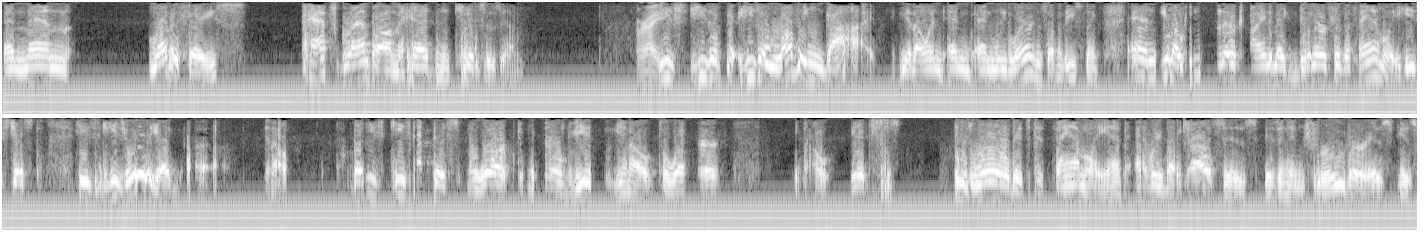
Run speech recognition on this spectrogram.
and then leatherface pats Grandpa on the head and kisses him. Right. He's he's a he's a loving guy, you know, and and and we learn some of these things. And you know, he's there trying to make dinner for the family. He's just he's he's really a, a you know, but he's he's got this warped world view, you know, to where you know it's his world is his family, and everybody else is is an intruder, is is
